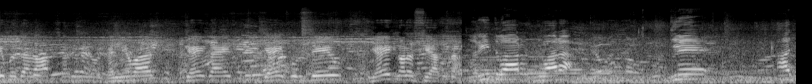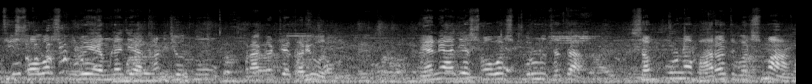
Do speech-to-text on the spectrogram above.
એ બદલ આપ સર્વેનો ધન્યવાદ. જય ગાયત્રી, જય ગુરુદેવ, જય કળશ યાત્રા. હરિદ્વાર દ્વારા જે આજથી સો વર્ષ પૂર્વે એમણે જે અખંડ જ્યોતનું પ્રાગટ્ય કર્યું હતું એને આજે સો વર્ષ પૂર્ણ થતાં સંપૂર્ણ ભારત વર્ષમાં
